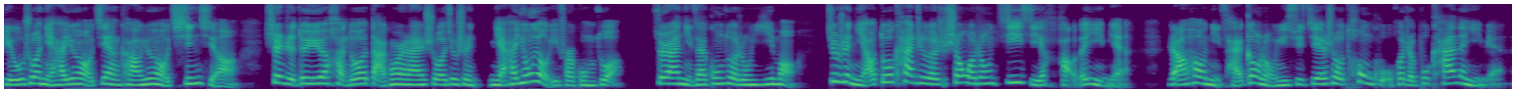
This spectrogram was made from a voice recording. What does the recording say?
比如说你还拥有健康，拥有亲情，甚至对于很多打工人来说，就是你还拥有一份工作。虽然你在工作中 emo，就是你要多看这个生活中积极好的一面。然后你才更容易去接受痛苦或者不堪的一面，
